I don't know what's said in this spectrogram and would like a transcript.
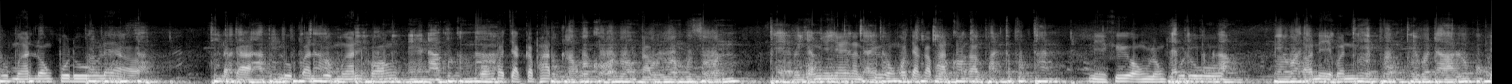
รูปเหมือนหลวงปู่ดูแล้ว แล้วก็รูปปั้นรูปเหมือนของในอนาคตข้างหน้าองค์พระจักรพรรดิพวกเราก็ขอรวมครับรวมกุศลแผ่ไปยังองค์ใหญ่ๆนั่นคือองค์พระจักรพรรดิที่เกี่ยวข้องครับเกี่ยวพันกับพวกท่านนี่คือองค์หลวงและปู่เป็นดูกำลังแม้ว่าตอนนี้เพิ่นเทพพรหมเทวดาลูกของเท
